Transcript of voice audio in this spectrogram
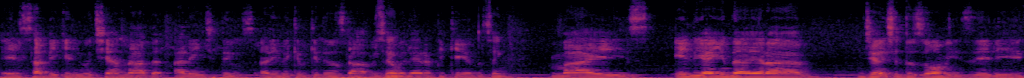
ele sabia que ele não tinha nada além de Deus, além daquilo que Deus dava. Então Sim. ele era pequeno. Sim, Mas ele ainda era diante dos homens, ele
